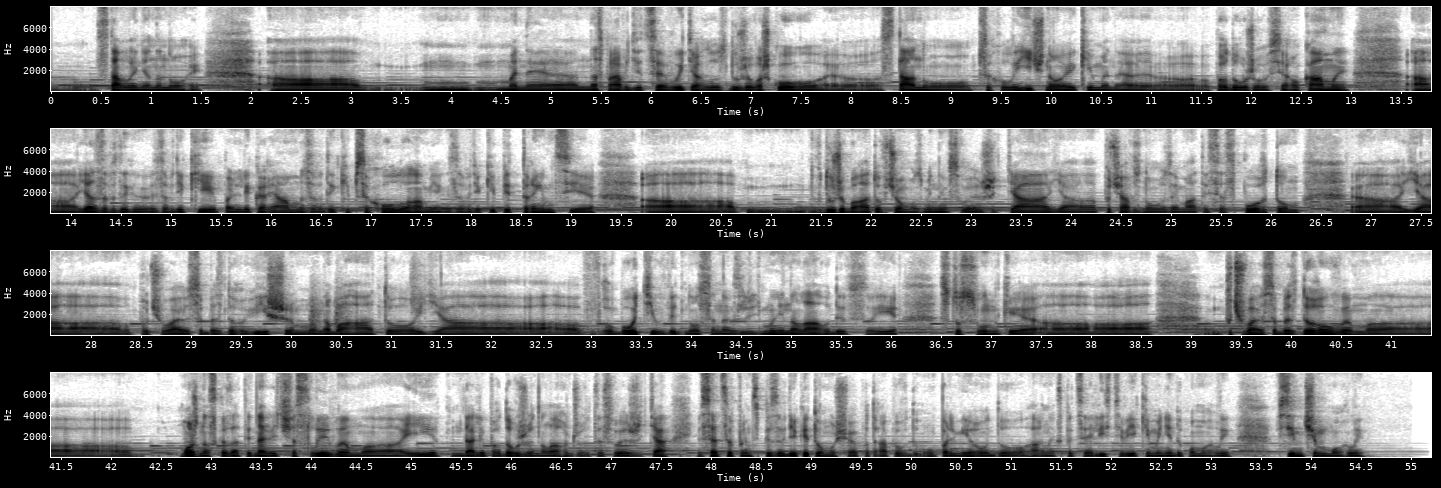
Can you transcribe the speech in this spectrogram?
ставлення на ноги. А, мене насправді це витягло з дуже важкого е, стану психологічного, який мене е, продовжувався роками. Я завдяки лікарям, завдяки психологам, як завдяки підтримці, в дуже багато в чому змінив своє життя. Я почав знову займатися спортом. Я почуваю себе здоровішим набагато. Я в роботі, в відносинах з людьми налагодив свої стосунки. Почуваю себе здоровим. Можна сказати, навіть щасливим, і далі продовжую налагоджувати своє життя. І все це, в принципі, завдяки тому, що я потрапив у Пальміру до гарних спеціалістів, які мені допомогли всім, чим могли.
